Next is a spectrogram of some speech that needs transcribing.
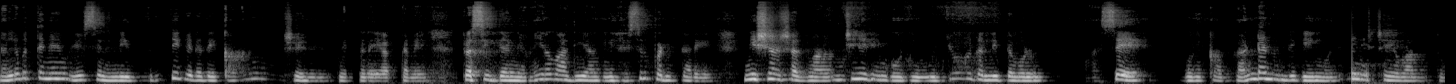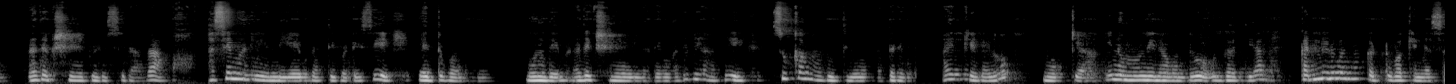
ನಲವತ್ತನೇ ವಯಸ್ಸಿನಲ್ಲಿ ತೃಪ್ತಿಗಿಡದೆ ಕಾನೂನು ವಿಷಯದಲ್ಲಿ ತೇರ್ಗಡೆಯಾಗ್ತವೆ ಪ್ರಸಿದ್ಧ ನ್ಯಾಯವಾದಿಯಾಗಿ ಹೆಸರು ಪಡೀತಾರೆ ನಿಶಾ ಶರ್ಮಾ ಇಂಜಿನಿಯರಿಂಗ್ ಓದಿ ಉದ್ಯೋಗದಲ್ಲಿದ್ದವಳು. ಆಸೆ ಬಳಿಕ ಗಂಡನೊಂದಿಗೆ ಮದುವೆ ನಿಶ್ಚಯವಾಗಿತ್ತು. ವರದಕ್ಷಿಣೆ ಬಿಡಿಸಿದಾಗ ಹಸೆಮಣೆಯಲ್ಲಿಯೇ ಪ್ರತಿಭಟಿಸಿ ಎದ್ದು ಬಂದರು ಮುಂದೆ ವರದಕ್ಷಿಣೆ ಇಲ್ಲದೆ ಮದುವೆಯಾಗಿ ಸುಖವಾಗಿದ್ಲು ಅದರಿಂದ ಆಯ್ಕೆಗಳು ಮುಖ್ಯ. ಇನ್ನು ಮುಂದಿನ ಒಂದು ಗದ್ಯ, ಕನ್ನಡವನ್ನು ಕಟ್ಟುವ ಕೆಲಸ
